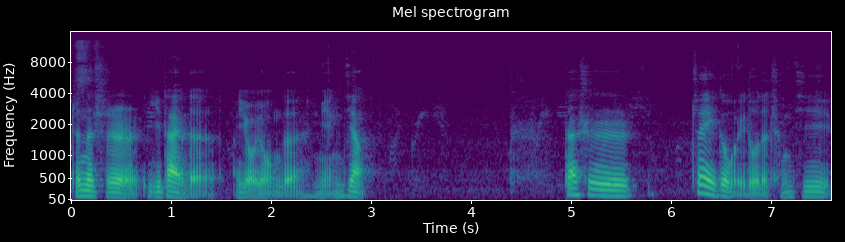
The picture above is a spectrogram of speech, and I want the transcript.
真的是一代的游泳的名将。但是，这个维度的成绩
